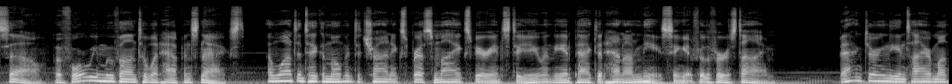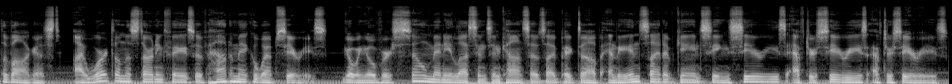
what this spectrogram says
So, before we move on to what happens next, I want to take a moment to try and express my experience to you and the impact it had on me seeing it for the first time. Back during the entire month of August, I worked on the starting phase of how to make a web series, going over so many lessons and concepts I picked up and the insight I've gained seeing series after series after series,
